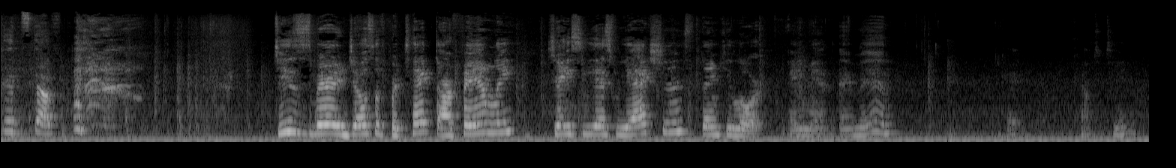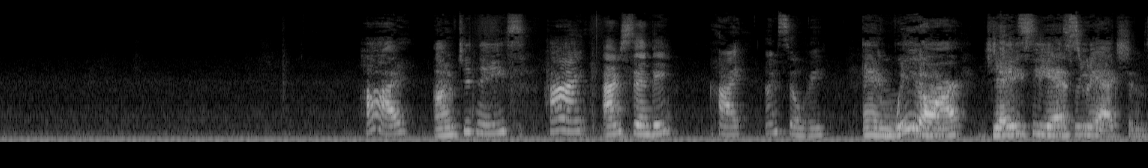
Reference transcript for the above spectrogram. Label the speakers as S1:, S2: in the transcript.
S1: Good stuff.
S2: Jesus, Mary, and Joseph protect our family. JCS reactions. Thank you, Lord. Amen.
S1: Amen.
S2: Okay, count to ten. Hi, I'm Janice,
S3: Hi, I'm Cindy.
S1: Hi, I'm Sylvie.
S2: and we are JCS Reactions.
